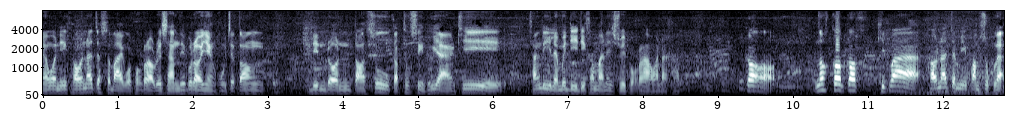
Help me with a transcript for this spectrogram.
นะวันนี้เขาน่าจะสบายกว่าพวกเราด้วยซ้ำที่พวกเรายังคงจะต้องดิ้นรนต่อสู้กับทุกสิ่งทุกอย่างที่ทั้งดีและไม่ดีที่เข้ามาในชีวิตพวกเราอะนะครับ ก็เนาะก็ก็คิดว่าเขาน่าจะมีความสุขแหละ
